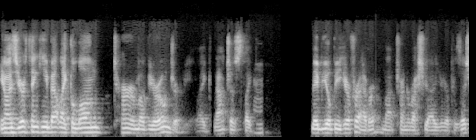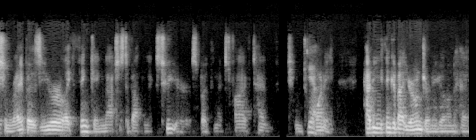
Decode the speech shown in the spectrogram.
you know, as you're thinking about like the long term of your own journey, like not just like mm-hmm. Maybe you'll be here forever. I'm not trying to rush you out of your position, right? But as you're like thinking not just about the next two years, but the next five, 10, 15, 20, yeah. how do you think about your own journey going ahead?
